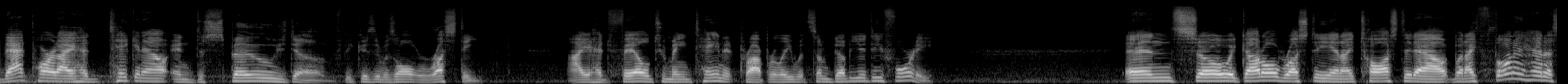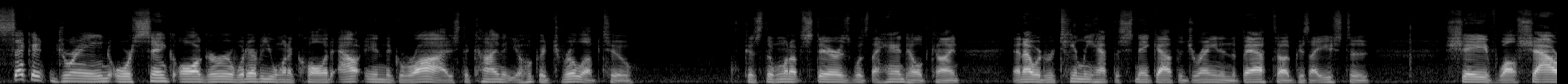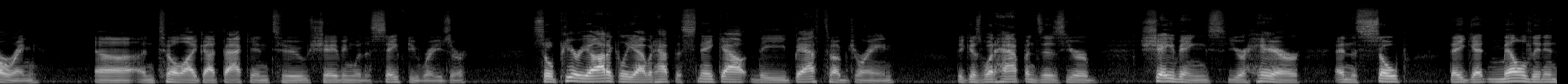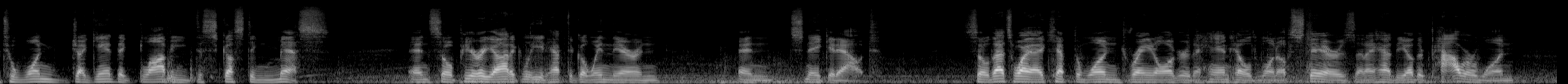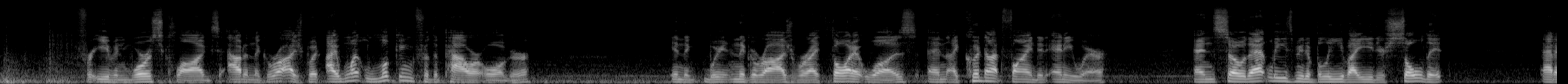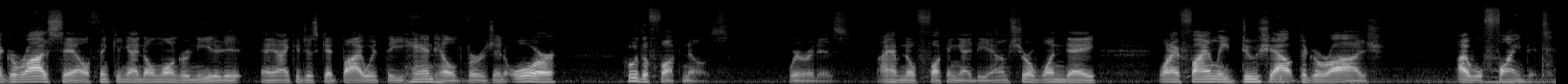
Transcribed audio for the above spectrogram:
That part I had taken out and disposed of because it was all rusty. I had failed to maintain it properly with some WD 40. And so it got all rusty and I tossed it out, but I thought I had a second drain or sink auger or whatever you want to call it out in the garage, the kind that you hook a drill up to. Because the one upstairs was the handheld kind and I would routinely have to snake out the drain in the bathtub because I used to shave while showering uh, until I got back into shaving with a safety razor. So periodically, I would have to snake out the bathtub drain because what happens is your shavings, your hair, and the soap they get melded into one gigantic, blobby, disgusting mess. And so periodically, you'd have to go in there and and snake it out. So that's why I kept the one drain auger, the handheld one upstairs, and I had the other power one for even worse clogs out in the garage. But I went looking for the power auger in the in the garage where I thought it was, and I could not find it anywhere. And so that leads me to believe I either sold it at a garage sale, thinking I no longer needed it, and I could just get by with the handheld version, or who the fuck knows where it is. I have no fucking idea. I'm sure one day when I finally douche out the garage, I will find it.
